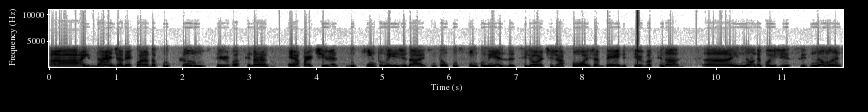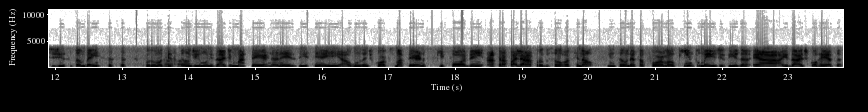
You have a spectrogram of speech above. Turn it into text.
a idade adequada para o cão ser vacinado é a partir do quinto mês de idade. Então, com cinco meses, esse filhote já pode, já deve ser vacinado. Uh, e não depois disso, e não antes disso também, por uma uhum. questão de imunidade materna. Né? Existem aí alguns anticorpos maternos que podem atrapalhar a produção vacinal. Então, dessa forma, o quinto mês de vida é a idade correta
